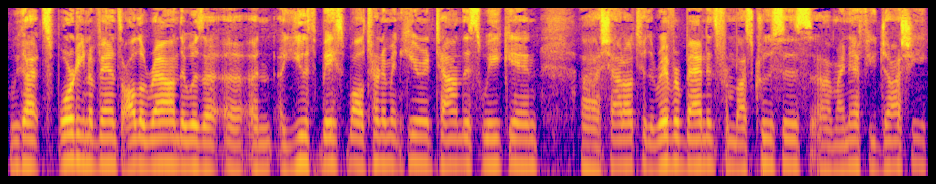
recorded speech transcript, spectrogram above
we got sporting events all around. There was a, a, a youth baseball tournament here in town this weekend. Uh, shout out to the River Bandits from Las Cruces, uh, my nephew Joshi,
